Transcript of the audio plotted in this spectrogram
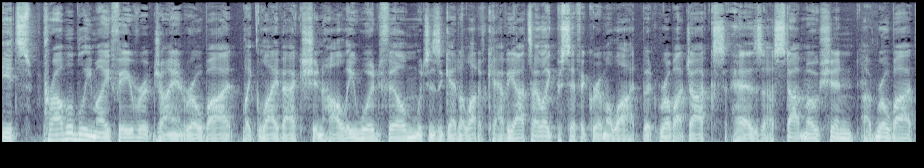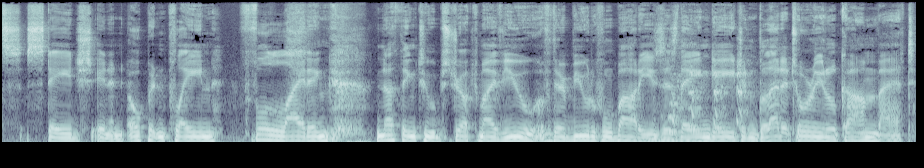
It's probably my favorite giant robot, like live action Hollywood film, which is again a lot of caveats. I like Pacific Rim a lot, but Robot Jox has uh, stop motion uh, robots staged in an open plane full lighting, nothing to obstruct my view of their beautiful bodies as they engage in gladiatorial combat.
